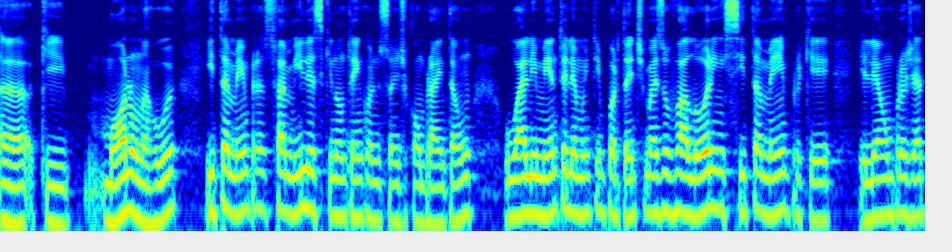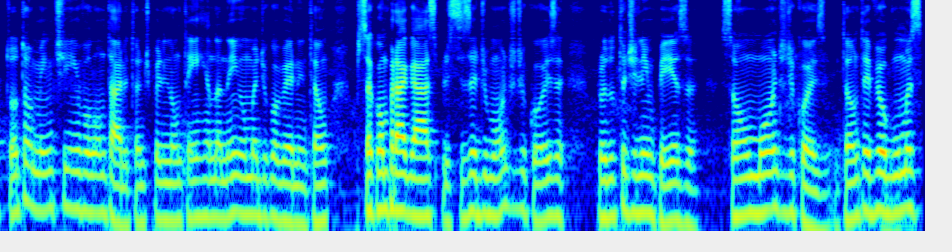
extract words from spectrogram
Ah, que moram na rua e também para as famílias que não têm condições de comprar. Então, o alimento ele é muito importante, mas o valor em si também, porque ele é um projeto totalmente involuntário. Então, tipo, ele não tem renda nenhuma de governo. Então, precisa comprar gás, precisa de um monte de coisa, produto de limpeza, são um monte de coisa. Então, teve algumas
